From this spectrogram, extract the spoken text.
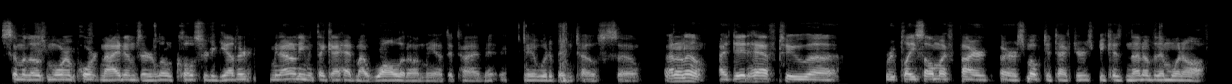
some of those more important items are a little closer together. I mean, I don't even think I had my wallet on me at the time. It, it would have been toast. So I don't know. I did have to uh, replace all my fire or smoke detectors because none of them went off.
